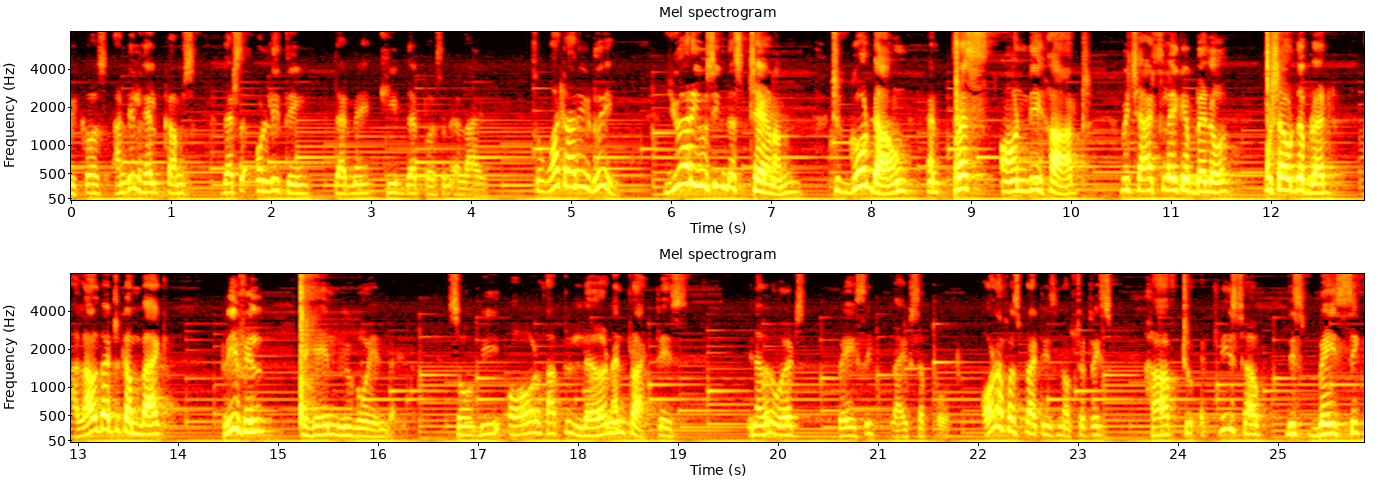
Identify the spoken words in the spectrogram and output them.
because until help comes, that's the only thing that may keep that person alive. So, what are you doing? You are using the sternum to go down and press on the heart, which acts like a bellow, push out the blood, allow that to come back, refill, again you go in there. So we all have to learn and practice. In other words, basic life support. All of us practicing obstetrics have to at least have this basic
